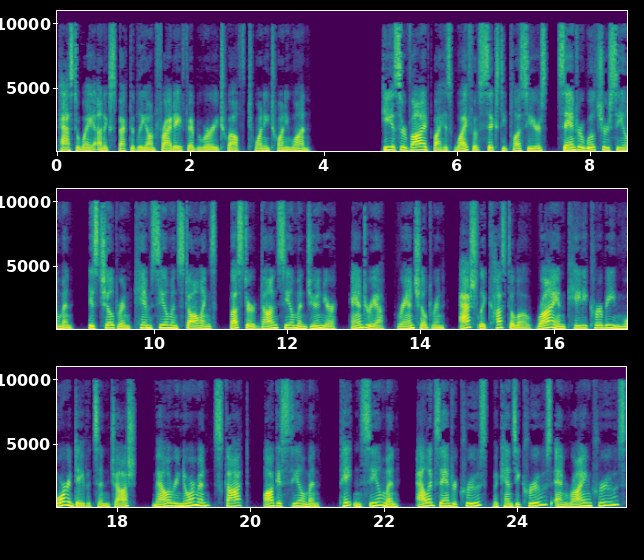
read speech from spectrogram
passed away unexpectedly on Friday, February 12, 2021. He is survived by his wife of 60 plus years, Sandra Wiltshire Seelman, his children, Kim Seelman Stallings, Buster Don Seelman Jr., Andrea, grandchildren, Ashley Costello, Ryan, Katie Kirby, Maura Davidson, Josh, Mallory Norman, Scott, August Seelman, Peyton Seelman, Alexandra Cruz, Mackenzie Cruz, and Ryan Cruz,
